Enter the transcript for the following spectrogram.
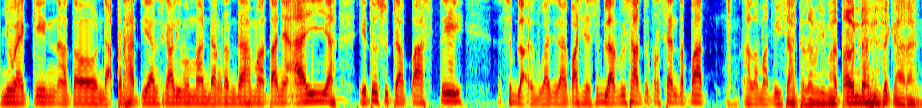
nyuekin atau ndak perhatian sekali memandang rendah matanya ayah itu sudah pasti sebelah bukan pasti 91 persen tepat alamat pisah dalam lima tahun dari sekarang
